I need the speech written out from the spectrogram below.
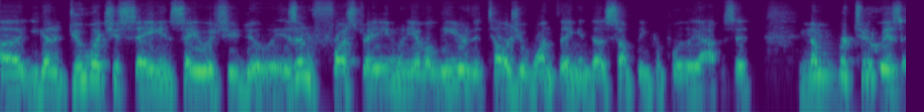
uh, you got to do what you say and say what you do. Isn't it frustrating when you have a leader that tells you one thing and does something completely opposite? Mm. Number two is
